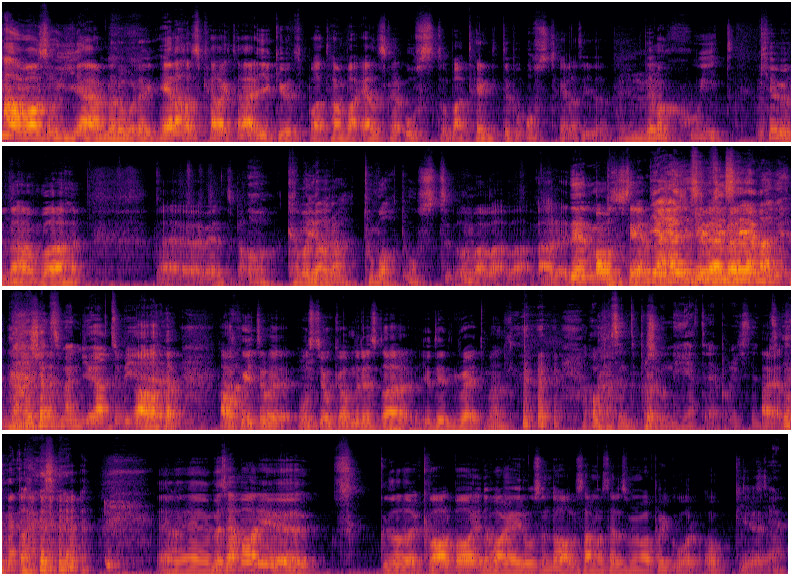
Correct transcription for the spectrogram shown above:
Han var så jävla rolig. Hela hans karaktär gick ut på att han bara älskar ost och bara tänkte på ost hela tiden. Mm. Det var skitkul när han bara... eh, Jag vet inte, bara, Åh, kan man göra tomatost? Och man, bara, bara, det, man måste se det. Ja, jag kul skulle precis säga bara, det här känns som en you have to be Ja. Han var Ja. skitrolig. Ost-Jocke om du lyssnar, you did great man. Hoppas inte personen heter det på riktigt. Nej, jag tror inte. Eh, Men sen var det ju Kvalborg, då var jag i Rosendal, samma ställe som jag var på igår. Och eh,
